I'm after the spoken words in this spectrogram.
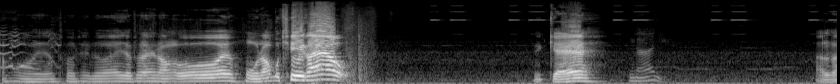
โอ้ยยกโทษให้ด้วยยกโทษให้น้องโอ้ยหูน้องกูฉีกแล้ว นี่แกอะไร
